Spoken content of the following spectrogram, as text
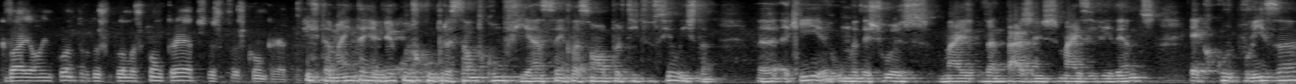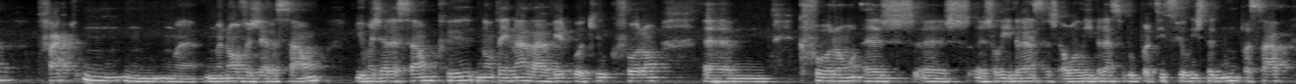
que vai ao encontro dos problemas concretos das pessoas concretas. E também tem a ver com a recuperação de confiança em relação ao Partido Socialista. Uh, aqui, uma das suas mais vantagens mais evidentes é que corporiza, de facto, um, um, uma, uma nova geração e uma geração que não tem nada a ver com aquilo que foram, um, que foram as, as, as, lideranças, ou a liderança do Partido Socialista num passado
